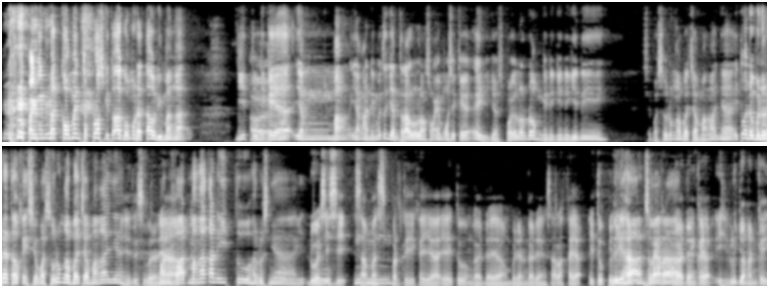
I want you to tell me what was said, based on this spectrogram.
Terus lu pengen banget komen ceplos gitu. Ah gua mau udah tahu di manga. Gitu. Jadi Oh. kayak yang mang, yang anime tuh jangan terlalu langsung emosi kayak eh jangan spoiler dong gini gini gini. Siapa suruh nggak baca manganya? Itu ada benernya tau kayak siapa suruh nggak baca manganya? itu sebenarnya Manfaat manga kan itu harusnya gitu. dua sisi sama Mm-mm. seperti kayak ya itu nggak ada yang benar nggak ada yang salah kayak itu pilihan Pilihan selera. nggak ada yang kayak ih lu jangan kayak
